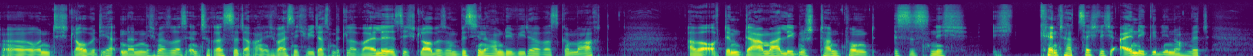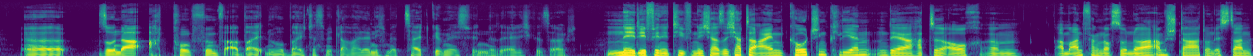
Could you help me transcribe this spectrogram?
Äh, und ich glaube, die hatten dann nicht mehr so das Interesse daran. Ich weiß nicht, wie das mittlerweile ist. Ich glaube, so ein bisschen haben die wieder was gemacht aber auf dem damaligen Standpunkt ist es nicht. Ich kenne tatsächlich einige, die noch mit äh, Sonar 8.5 arbeiten, wobei ich das mittlerweile nicht mehr zeitgemäß finde, ehrlich gesagt. Nee, definitiv nicht. Also ich hatte einen Coaching-Klienten, der hatte auch ähm, am Anfang noch Sonar am Start und ist dann,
